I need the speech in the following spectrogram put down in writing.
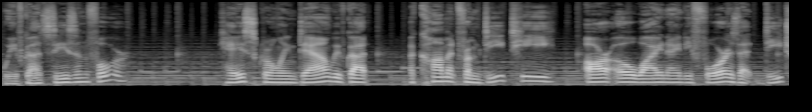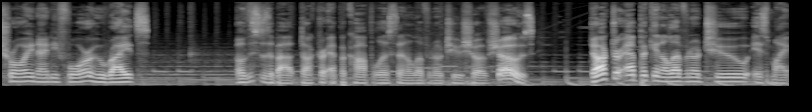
we've got season four. Okay, scrolling down, we've got a comment from DTROY94. Is that Detroit94? Who writes, Oh, this is about Dr. Epicopolis and 1102 Show of Shows. Dr. Epic in 1102 is my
